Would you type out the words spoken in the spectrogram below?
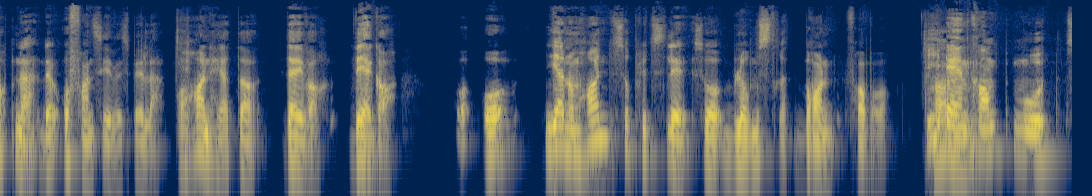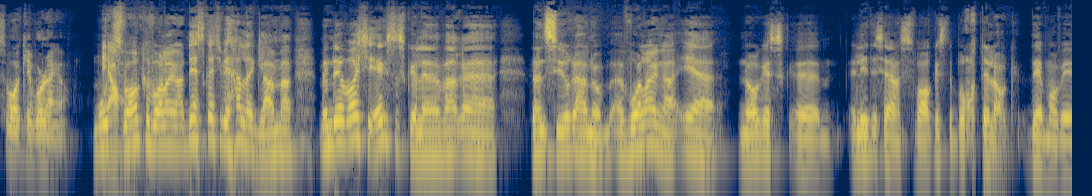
åpne det offensive spillet, og han heter Daver Vega. Og, og gjennom han så plutselig så blomstret Brann framover. I én kamp mot svake Vålerenga. Mot ja. svake Vålerenga. Det skal ikke vi heller glemme. Men det var ikke jeg som skulle være den sure her nå. Vålerenga er Norges eh, eliteseriens svakeste bortelag. Det må vi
